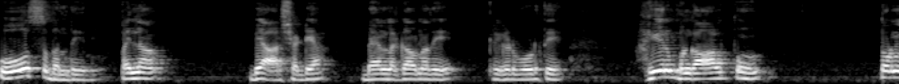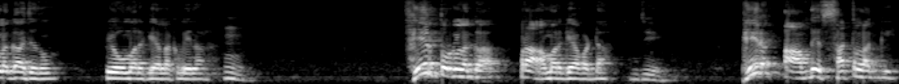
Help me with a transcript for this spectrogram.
ਉਸ ਬੰਦੇ ਨੇ ਪਹਿਲਾਂ ਬਿਹਾਰ ਛੱਡਿਆ ਬੈਨ ਲੱਗਾ ਉਹਨਾਂ ਦੇ ਕ੍ਰਿਕਟ ਬੋਰਡ ਤੇ। ਫਿਰ ਬੰਗਾਲ ਤੋਂ ਤੁਰਨ ਲੱਗਾ ਜਦੋਂ ਪਿਓ ਮਰ ਗਿਆ ਲਕਵੇ ਨਾਲ। ਹੂੰ। ਫਿਰ ਤੁਰਨ ਲੱਗਾ ਭਰਾ ਮਰ ਗਿਆ ਵੱਡਾ। ਜੀ। ਫਿਰ ਆਪਦੇ ਸੱਟ ਲੱਗ ਗਈ।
